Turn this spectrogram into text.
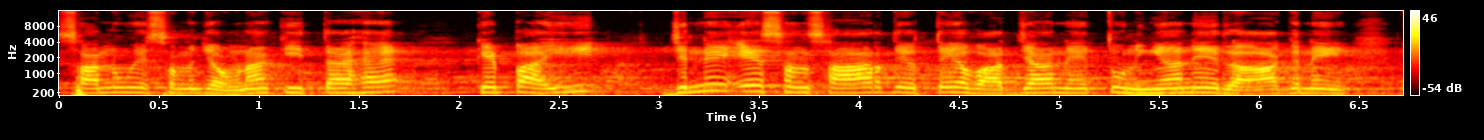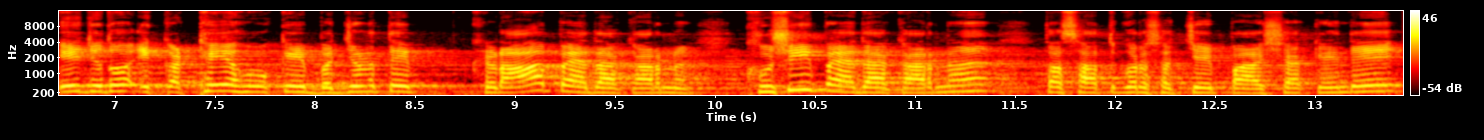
ਸਾਨੂੰ ਇਹ ਸਮਝਾਉਣਾ ਕੀਤਾ ਹੈ ਕਿ ਭਾਈ ਜਿੰਨੇ ਇਹ ਸੰਸਾਰ ਦੇ ਉੱਤੇ ਆਵਾਜ਼ਾਂ ਨੇ, ਧੁਨੀਆਂ ਨੇ, ਰਾਗ ਨੇ, ਇਹ ਜਦੋਂ ਇਕੱਠੇ ਹੋ ਕੇ ਵੱਜਣ ਤੇ ਖਿੜਾ ਪੈਦਾ ਕਰਨ, ਖੁਸ਼ੀ ਪੈਦਾ ਕਰਨ, ਤਾਂ ਸਤਿਗੁਰ ਸੱਚੇ ਪਾਤਸ਼ਾਹ ਕਹਿੰਦੇ,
